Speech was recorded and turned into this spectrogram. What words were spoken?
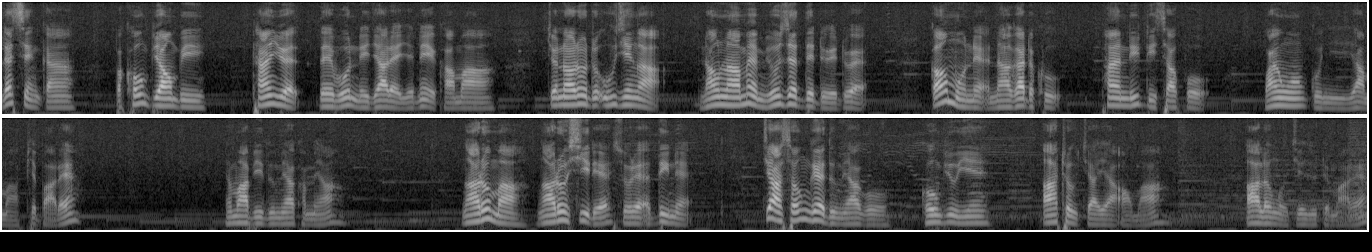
လက်ဆင့်ကမ်းပခုံးပြောင်းပြီးထမ်းရွက်တည်ဖို့နေကြတဲ့ယနေ့အခါမှာကျွန်တော်တို့တူးချင်းကနောင်လာမဲ့မျိုးဆက်သစ်တွေအတွက်ကောင်းမွန်တဲ့အနာဂတ်တစ်ခုဖန်တီးတည်ဆောက်ဖို့ဝိုင်းဝန်းကူညီရမှာဖြစ်ပါတယ်မြမပြည်သူများခမညာ ငါတို့မှာငါတို့ရှိတယ်ဆိုတဲ့အသည့်နဲ့ကြဆုံးခဲ့သူများကိုဂုဏ်ပြုရင်းအားထုတ်ကြရအောင်ပါအားလုံးကိုကျေးဇူးတင်ပါတယ်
